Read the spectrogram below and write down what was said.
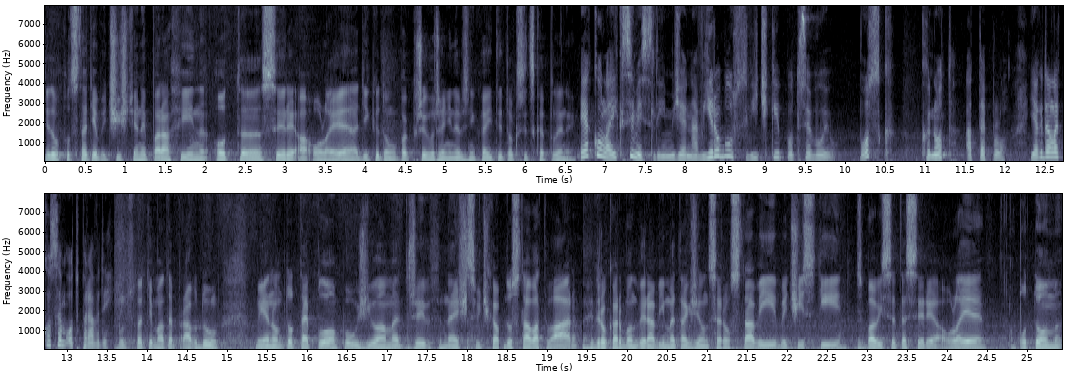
Je to v podstatě vyčištěný parafín od eh, syry a oleje a díky tomu pak při hoření nevznikají ty toxické plyny. Jako laik si myslím, že na výrobu svíčky potřebuju vosk, knot a teplo. Jak daleko jsem od pravdy? V podstatě máte pravdu, my jenom to teplo používáme dřív, než svíčka dostává tvar. Hydrokarbon vyrábíme tak, že on se rozstaví, vyčistí, zbaví se té syry a oleje, Potom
